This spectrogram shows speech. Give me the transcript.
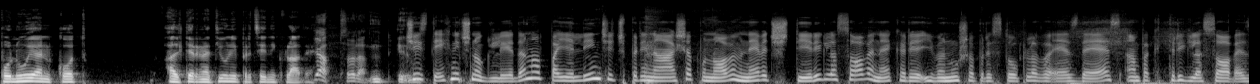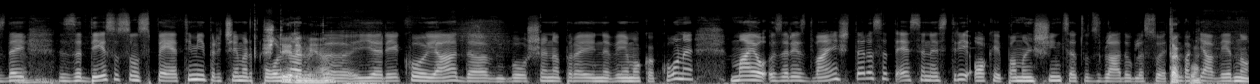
ponujen kot alternativni predsednik vlade. Ja, Čist tehnično gledano, pa je Linčič prinaša po novem ne več štiri glasove, ne, ker je Ivanuša prestopila v SDS, ampak tri glasove. Zdaj mhm. za desusom s petimi, pri čemer Polnar ja. Eh, je rekel, ja, da bo še naprej ne vemo kako ne. Imajo zares 42, SNS 3, ok, pa manjšinca tudi z vlado glasuje. Ampak ja, vedno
